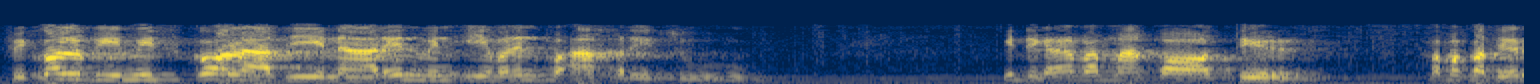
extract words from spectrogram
Fi qalbi mithqala dinarin min imanin fa akhrijuhu. Ini dikatakan apa? Makodir. Apa makodir?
